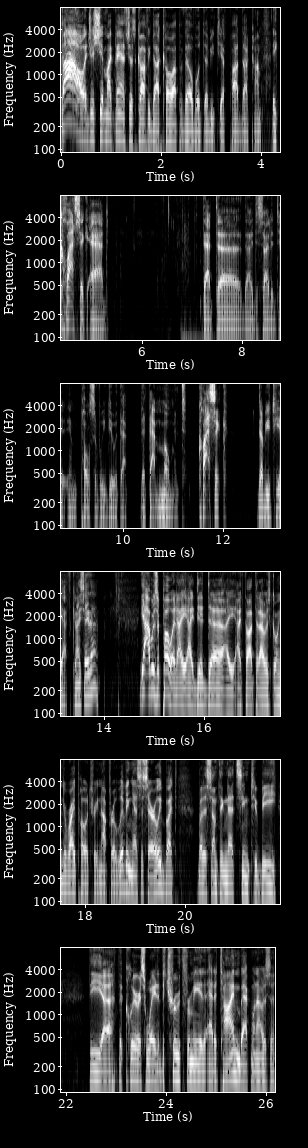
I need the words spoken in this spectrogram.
Pow! I just shit my pants. JustCoffee.coop, available at WTFpod.com. A classic ad that, uh, that I decided to impulsively do at that, at that moment. Classic WTF. Can I say that? Yeah, I was a poet. I, I did. Uh, I, I thought that I was going to write poetry, not for a living necessarily, but but as something that seemed to be the uh, the clearest way to the truth for me at a time. Back when I was uh,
